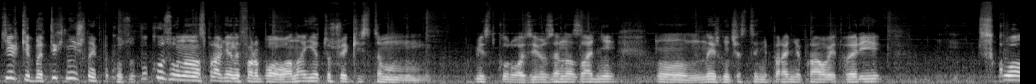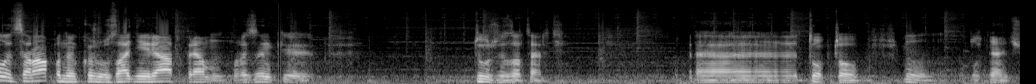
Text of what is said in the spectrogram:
тільки би технічно і по кузову вона насправді не фарбована, є то, що якийсь там міст корозії вже на задній, ну, нижній частині передньої правої двері. Сколи, царапини, кажу, задній ряд, прям резинки дуже затерті. Е, тобто, ну, блудняючи.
